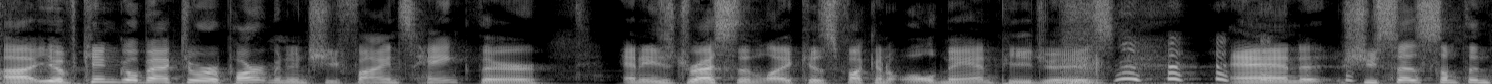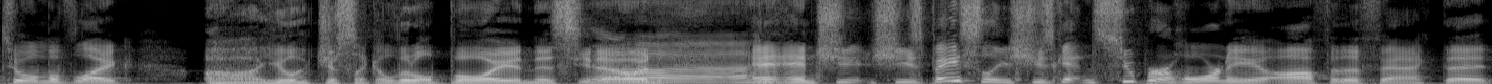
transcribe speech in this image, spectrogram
Uh you have kim go back to her apartment and she finds hank there and he's dressed in like his fucking old man pjs and she says something to him of like oh you look just like a little boy in this you know? And and, and she she's basically she's getting super horny off of the fact that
